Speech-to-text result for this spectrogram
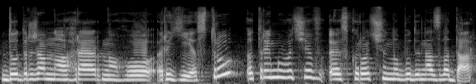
до Державного аграрного реєстру отримувачів. е, Скорочено буде назва ДАР.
